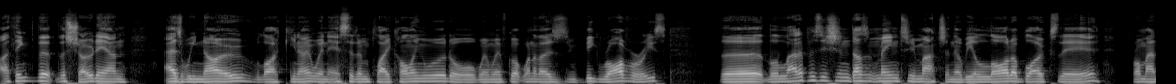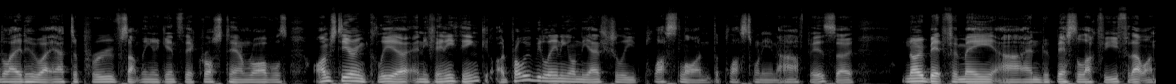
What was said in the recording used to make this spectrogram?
I think that the showdown, as we know, like, you know, when Essendon play Collingwood or when we've got one of those big rivalries, the the ladder position doesn't mean too much, and there'll be a lot of blokes there from Adelaide who are out to prove something against their crosstown rivals. I'm steering clear, and if anything, I'd probably be leaning on the actually plus line, the plus 20 and a half Pez. So no bet for me, uh, and best of luck for you for that one.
